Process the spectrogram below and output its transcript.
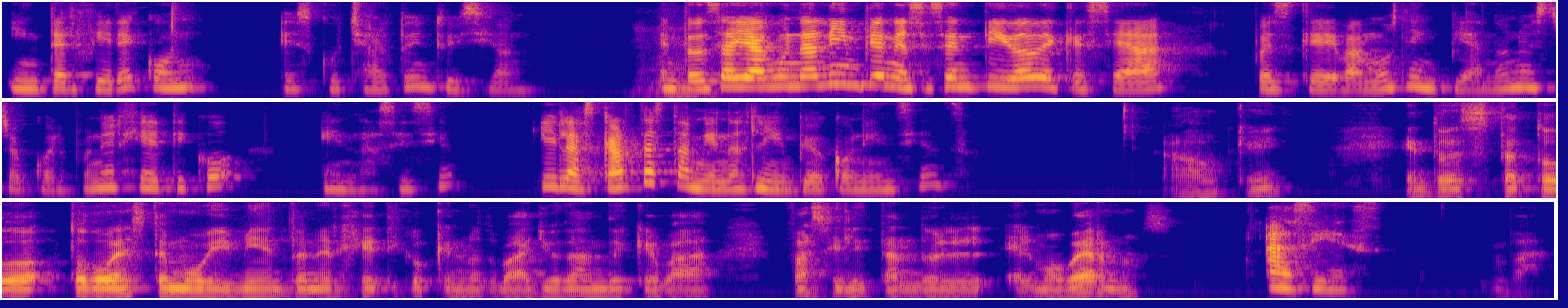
interfiere con escuchar tu intuición. Entonces hay alguna limpia en ese sentido de que sea, pues que vamos limpiando nuestro cuerpo energético en la sesión. Y las cartas también las limpio con incienso. Ah, ok. Entonces está todo, todo este movimiento energético que nos va ayudando y que va facilitando el, el movernos. Así es. Va.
